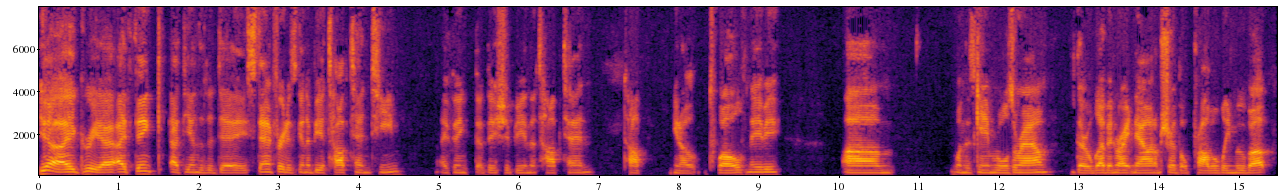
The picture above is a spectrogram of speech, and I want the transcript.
Yeah, I agree. I, I think at the end of the day, Stanford is going to be a top 10 team. I think that they should be in the top 10, top, you know, 12 maybe. Um, when this game rolls around, they're 11 right now, and I'm sure they'll probably move up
